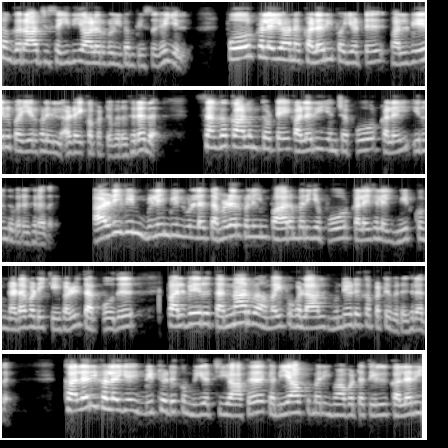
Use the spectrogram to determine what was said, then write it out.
தங்கராஜ் செய்தியாளர்களிடம் பேசுகையில் போர்க்கலையான களரி பையட்டு பல்வேறு பெயர்களில் அழைக்கப்பட்டு வருகிறது. சங்க காலம் தொட்டே களரி என்ற போர்க்கலை இருந்து வருகிறது. அழிவின் விளிம்பில் உள்ள தமிழர்களின் பாரம்பரிய போர்க்கலைகளை மீட்கும் நடவடிக்கைகள் தற்போது பல்வேறு தன்னார்வ அமைப்புகளால் முன்னெடுக்கப்பட்டு வருகிறது. களரி கலையை மீட்டெடுக்கும் முயற்சியாக கன்னியாகுமரி மாவட்டத்தில் களரி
